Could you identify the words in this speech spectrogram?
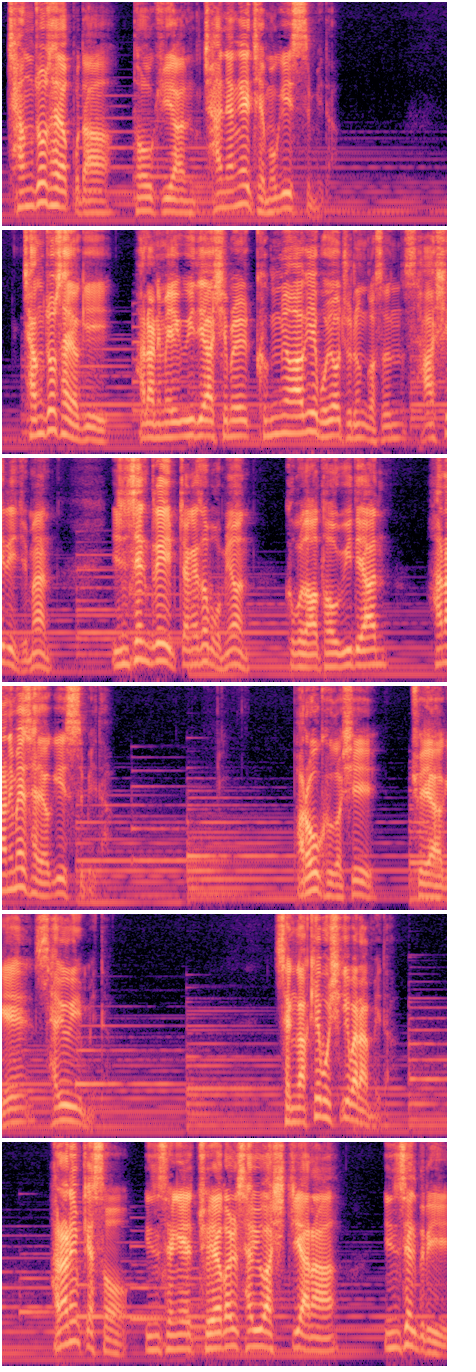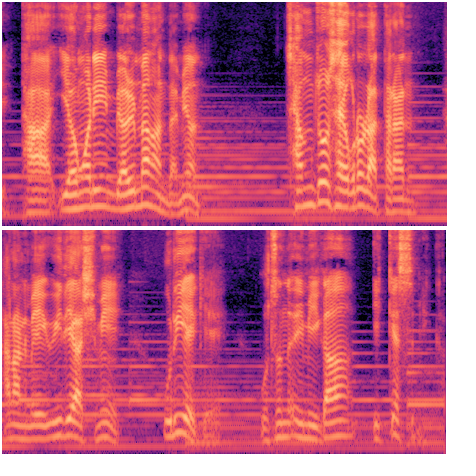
창조 사역보다 더 귀한 찬양의 제목이 있습니다. 창조 사역이 하나님의 위대하심을 극명하게 보여주는 것은 사실이지만 인생들의 입장에서 보면 그보다 더 위대한 하나님의 사역이 있습니다. 바로 그것이 죄악의 사유입니다. 생각해 보시기 바랍니다. 하나님께서 인생의 죄악을 사유하시지 않아 인생들이 다 영원히 멸망한다면 창조 사역으로 나타난 하나님의 위대하심이 우리에게 무슨 의미가 있겠습니까?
